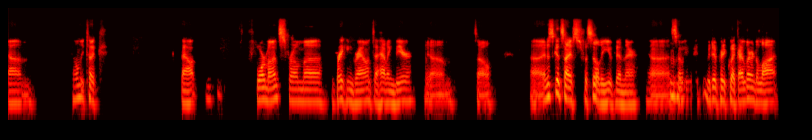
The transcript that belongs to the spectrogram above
Um, it only took about four months from uh, breaking ground to having beer um, so uh, and it's a good sized facility you've been there uh, so we, we did pretty quick. I learned a lot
